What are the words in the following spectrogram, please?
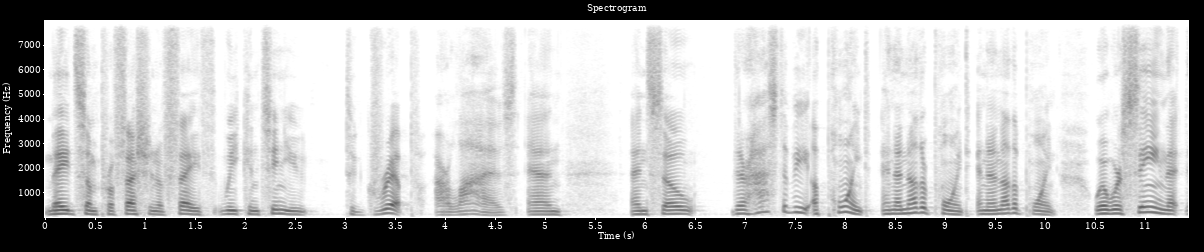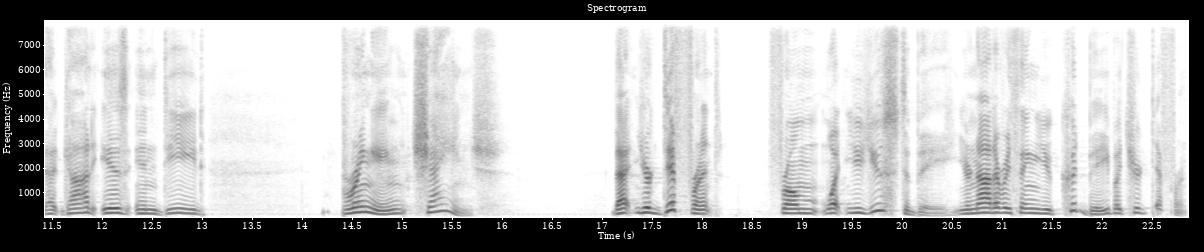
made some profession of faith, we continue to grip our lives. And, and so there has to be a point and another point and another point where we're seeing that, that God is indeed bringing change. That you're different from what you used to be. You're not everything you could be, but you're different.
